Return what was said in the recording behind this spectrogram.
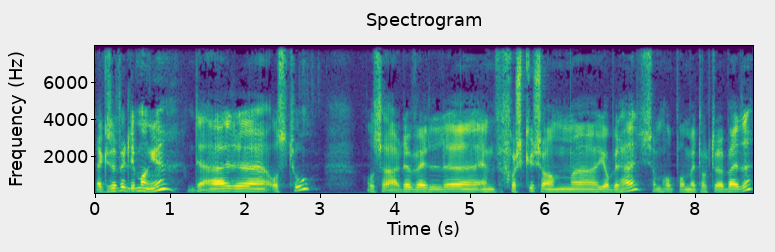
Det er ikke så veldig mange. Det er uh, oss to. Og så er det vel uh, en forsker som uh, jobber her, som holder på med doktorarbeidet.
